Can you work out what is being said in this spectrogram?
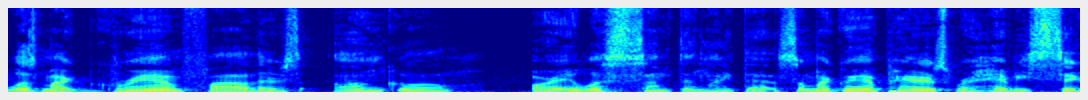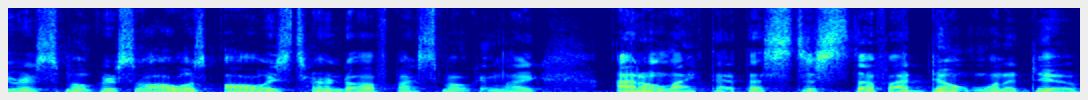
was my grandfather's uncle or it was something like that. So my grandparents were heavy cigarette smokers, so I was always turned off by smoking. Like I don't like that. That's just stuff I don't want to do.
